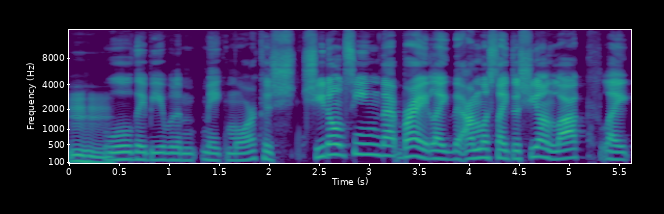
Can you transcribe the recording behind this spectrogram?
mm-hmm. will they be able to make more because sh- she don't seem that bright like i'm just like does she unlock like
